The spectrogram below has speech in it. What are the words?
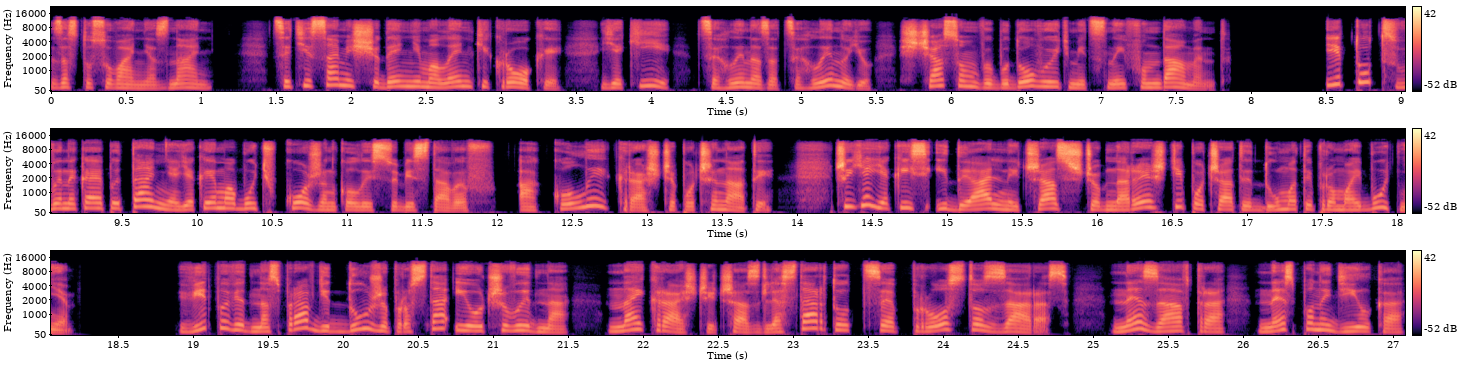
застосування знань. Це ті самі щоденні маленькі кроки, які, цеглина за цеглиною, з часом вибудовують міцний фундамент. І тут виникає питання, яке, мабуть, кожен колись собі ставив. А коли краще починати? Чи є якийсь ідеальний час, щоб нарешті почати думати про майбутнє? Відповідь насправді дуже проста і очевидна. Найкращий час для старту – це просто зараз. Не завтра, не з понеділка.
